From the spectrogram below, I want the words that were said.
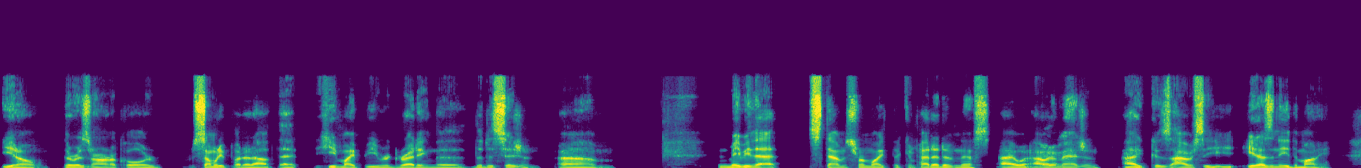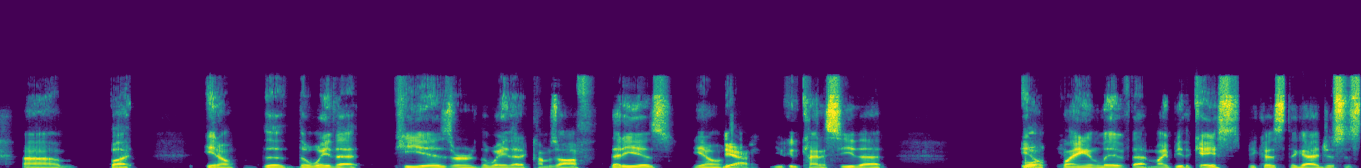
you know there was an article or somebody put it out that he might be regretting the the decision. Um, and maybe that stems from like the competitiveness. I would I would imagine. I because obviously he, he doesn't need the money, um, but you know the the way that he is or the way that it comes off that he is you know Yeah. you could kind of see that you Well- know playing and LIV that might be the case because the guy just is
